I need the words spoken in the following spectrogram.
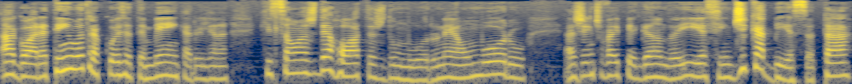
Agora, tem outra coisa também, Carolina, que são as derrotas do Moro, né? O Moro, a gente vai pegando aí, assim, de cabeça, tá?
